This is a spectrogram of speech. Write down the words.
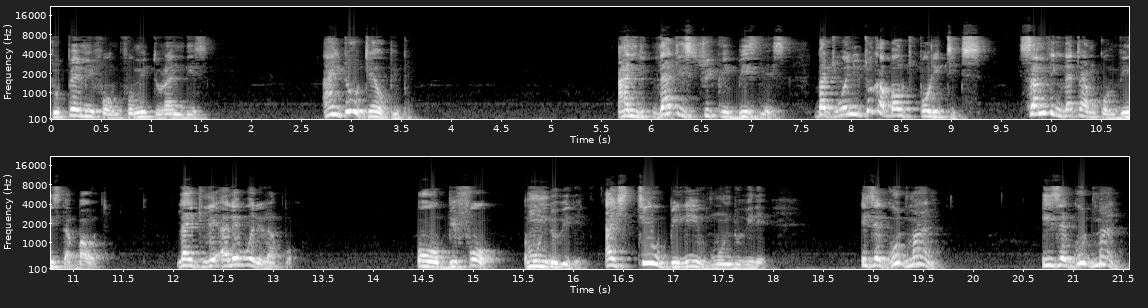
to pay me for, for me to run this. I do tell people. And that is strictly business. But when you talk about politics, something that I'm convinced about, like the Rapo, or before Mundubile, I still believe Mundubile is a good man. He's a good man.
